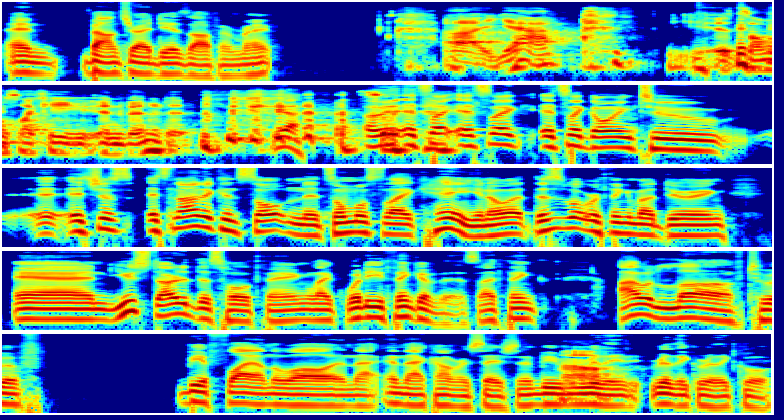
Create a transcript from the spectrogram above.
and bounce your ideas off him, right? Uh, yeah, it's almost like he invented it. yeah i mean it's like it's like it's like going to it's just it's not a consultant. It's almost like hey you know what? This is what we're thinking about doing. And you started this whole thing. Like what do you think of this? I think i would love to have be a fly on the wall in that in that conversation. It'd be Oh. really really really cool.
